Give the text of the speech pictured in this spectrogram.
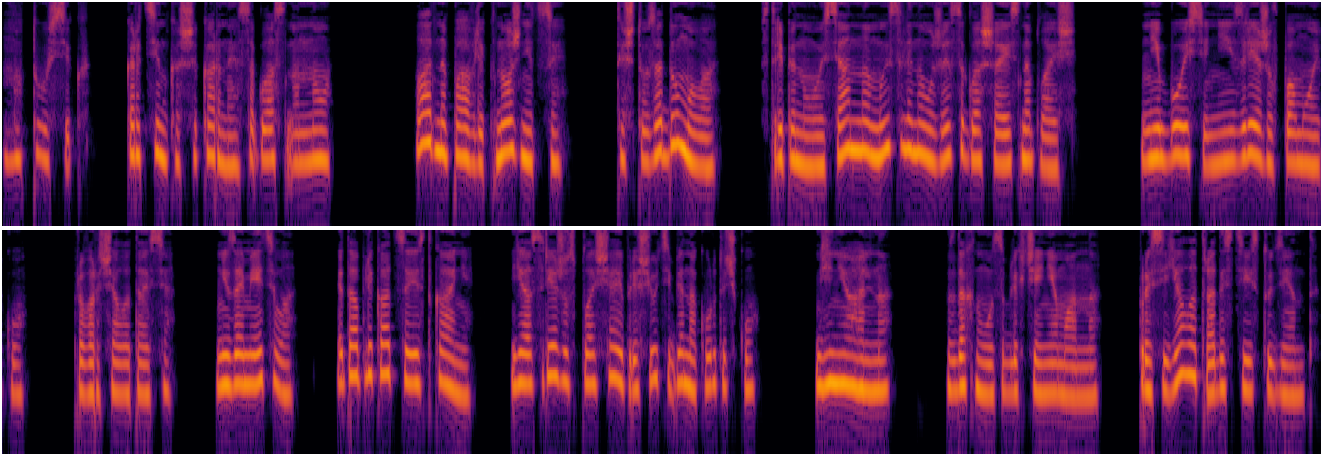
Ну, Тусик, картинка шикарная, согласна, но... Ладно, Павлик, ножницы. Ты что задумала? встрепенулась Анна, мысленно уже соглашаясь на плащ. «Не бойся, не изрежу в помойку», — проворчала Тася. «Не заметила? Это аппликация из ткани. Я срежу с плаща и пришью тебе на курточку». «Гениально!» — вздохнула с облегчением Анна. Просиял от радости и студент.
